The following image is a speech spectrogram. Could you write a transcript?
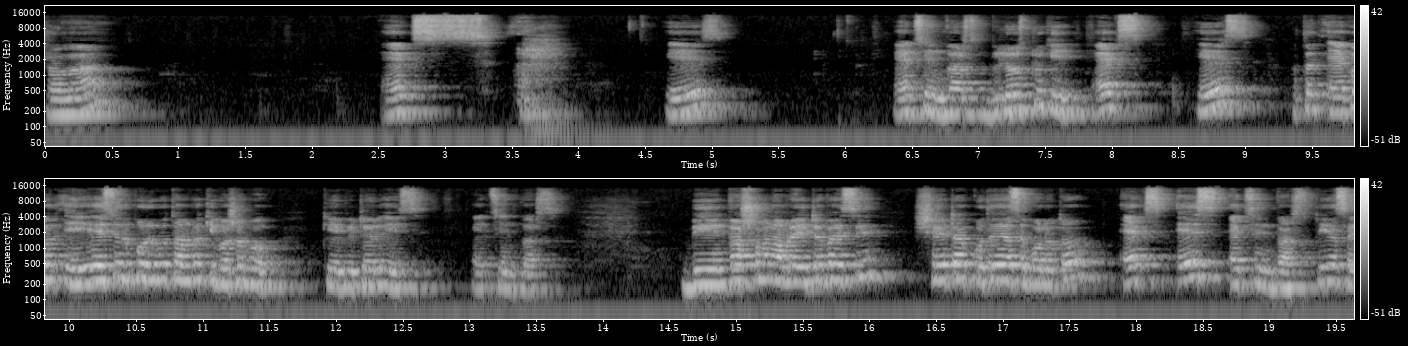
সমান X S X inverse belongs to কি? এক্স এস অর্থাৎ এখন এই এস এর পরিবর্তে আমরা কি বসাবো? Capital S X inverse B inverse সমান আমরা এটা পাইছি, সেটা কোথায় আছে বলো তো? এক্স এস এক্স ইনভার্স ঠিক আছে?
